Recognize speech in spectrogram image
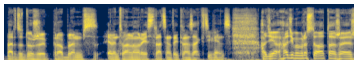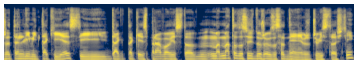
bardzo duży problem z ewentualną rejestracją tej transakcji, więc chodzi, chodzi po prostu o to, że, że ten limit taki jest i tak, takie jest prawo, jest to, ma, ma to dosyć dosyć duże uzasadnienie w rzeczywistości,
